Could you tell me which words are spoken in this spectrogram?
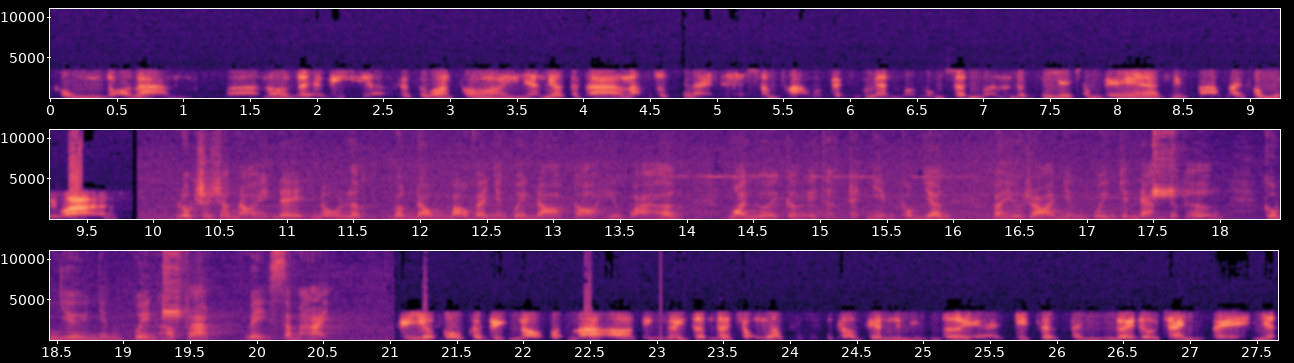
không rõ ràng và nó dễ bị các cơ quan nhà nước người ta lạm dụng cái này để xâm phạm một cách quyền của công dân và nó được ghi ở trong cái hiến pháp 2013. Luật sư Sơn nói để nỗ lực vận động bảo vệ nhân quyền đó có hiệu quả hơn, mọi người cần ý thức trách nhiệm công dân và hiểu rõ những quyền chính đáng được hưởng cũng như những quyền hợp pháp bị xâm hại. Cái yếu tố quyết định nó vẫn là ở cái người dân ở trong nước. Đầu tiên là những giới trí thức, những người đấu tranh phải nhận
